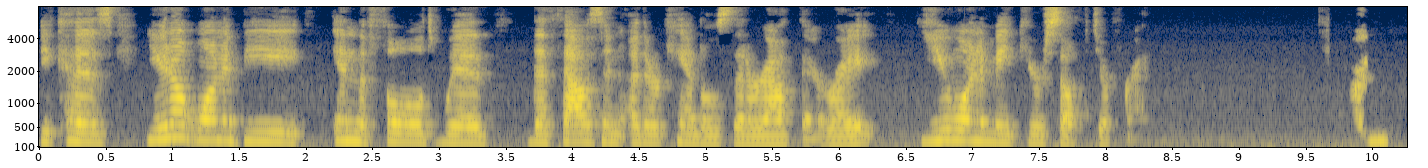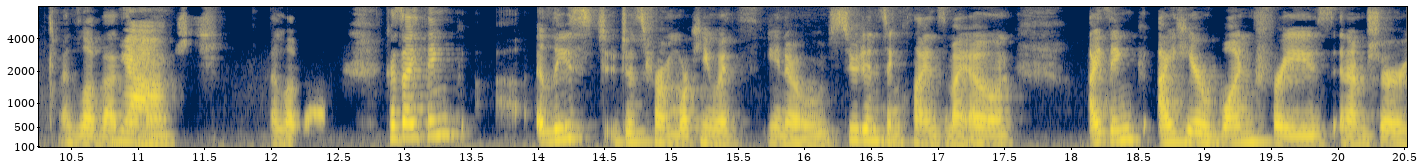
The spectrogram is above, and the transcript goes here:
because you don't want to be in the fold with the thousand other candles that are out there, right? You want to make yourself different. I love that yeah. so. I love that. Because I think at least just from working with, you know, students and clients of my own, I think I hear one phrase, and I'm sure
